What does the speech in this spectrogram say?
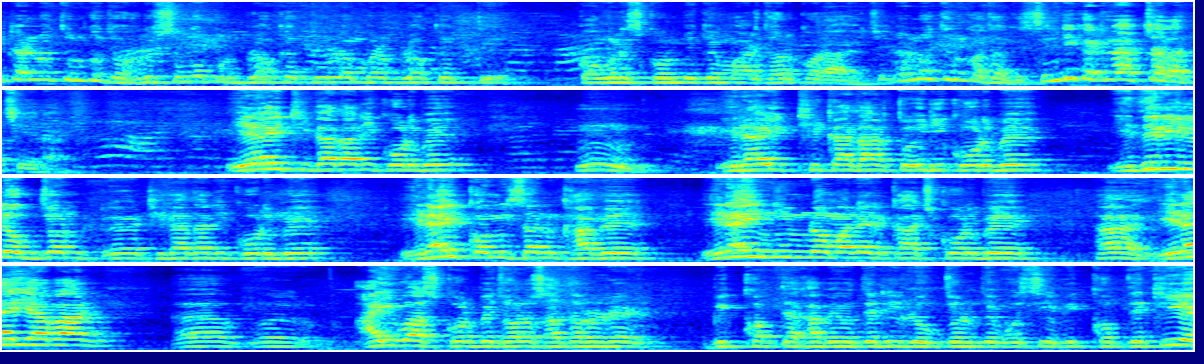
এটা নতুন কথা হরিশ্চন্দ্রপুর ব্লকের দু নম্বর ব্লকের কংগ্রেস কর্মীকে মারধর করা হয়েছে এটা নতুন কথা সিন্ডিকেট রাজ চালাচ্ছে এরা। এরাই ঠিকাদারি করবে হুম এরাই ঠিকাদার তৈরি করবে এদেরই লোকজন ঠিকাদারি করবে এরাই কমিশন খাবে এরাই নিম্নমানের কাজ করবে হ্যাঁ এরাই আবার আই ওয়াশ করবে জনসাধারণের বিক্ষোভ দেখাবে ওদেরই লোকজনকে বসিয়ে বিক্ষোভ দেখিয়ে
